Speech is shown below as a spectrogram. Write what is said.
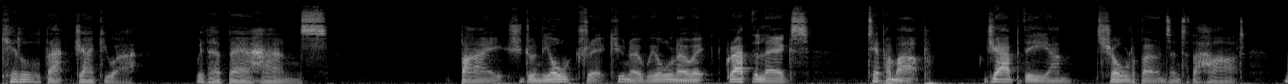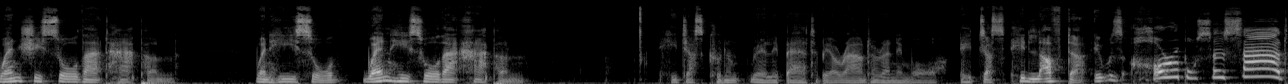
kill that jaguar with her bare hands by she doing the old trick, you know, we all know it. Grab the legs, tip 'em up, jab the um, shoulder bones into the heart. When she saw that happen, when he saw when he saw that happen, he just couldn't really bear to be around her anymore. He just, he loved her. It was horrible, so sad.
